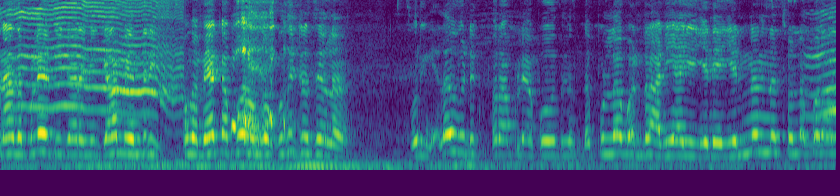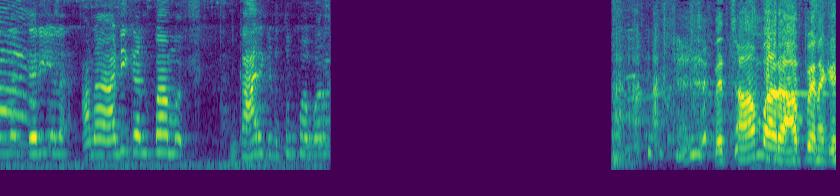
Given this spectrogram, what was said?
நான் அந்த பிள்ளைய தூக்கிட்டு வரேன். நீ கிளம்பி எந்திரி. உங்க மேக்கப் உங்க புது ட்ரெஸ் எல்லாம். ஒரு இளவு வீட்டுக்கு போறாப்புலையா போகுது. இந்த புள்ள பண்ற அநியாயம். என்னை என்னென்ன சொல்ல போறாங்கன்னு தெரியல. ஆனா அடி கன்ஃபார்ம் காரிக்கிட்டு துப்ப போறான். சாம்பார் அப்ப எனக்கு.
